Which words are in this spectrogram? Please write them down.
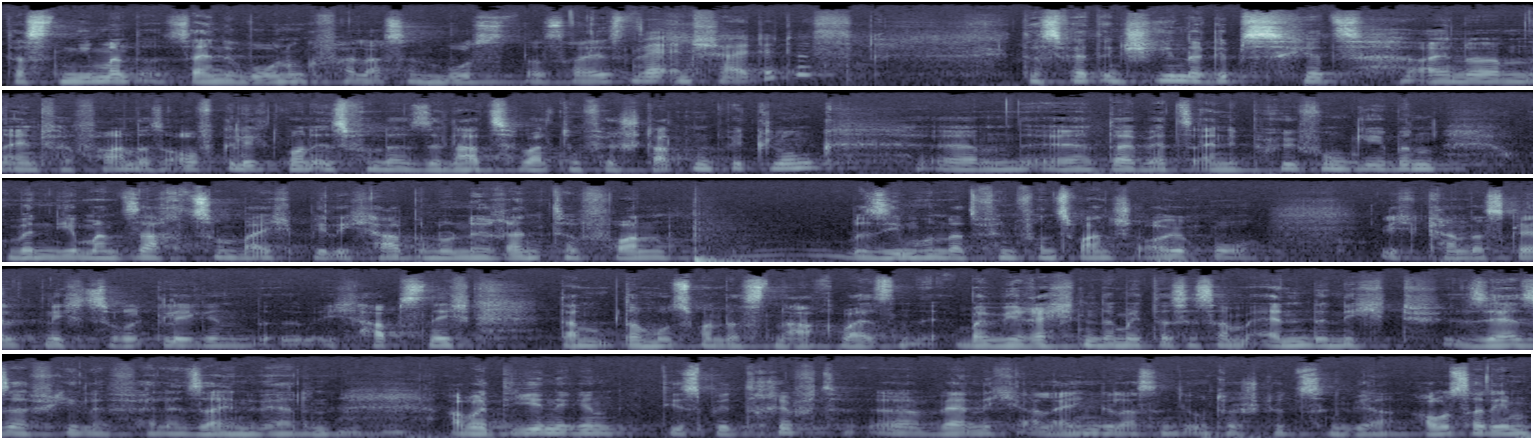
dass niemand seine Wohnung verlassen muss. Das heißt, Wer entscheidet das? Das wird entschieden. Da gibt es jetzt eine, ein Verfahren, das aufgelegt worden ist von der Senatsverwaltung für Stadtentwicklung. Ähm, äh, da wird es eine Prüfung geben. Und wenn jemand sagt zum Beispiel, ich habe nur eine Rente von 725 Euro, ich kann das Geld nicht zurücklegen, ich habe es nicht, dann, dann, muss man das nachweisen. Aber wir rechnen damit, dass es am Ende nicht sehr, sehr viele Fälle sein werden. Mhm. Aber diejenigen, die es betrifft, äh, werden nicht allein gelassen, die unterstützen wir. Außerdem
